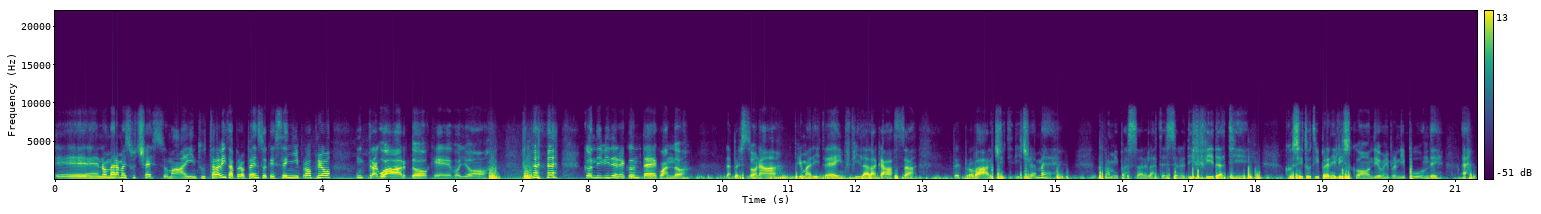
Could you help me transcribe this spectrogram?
e non mi era mai successo mai in tutta la vita, però penso che segni proprio un traguardo che voglio condividere con te quando la persona prima di te infila la cassa per provarci, ti dice a me fammi passare la tessera di fidati, così tu ti prendi gli scondi, io mi prendi i punti. Eh,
